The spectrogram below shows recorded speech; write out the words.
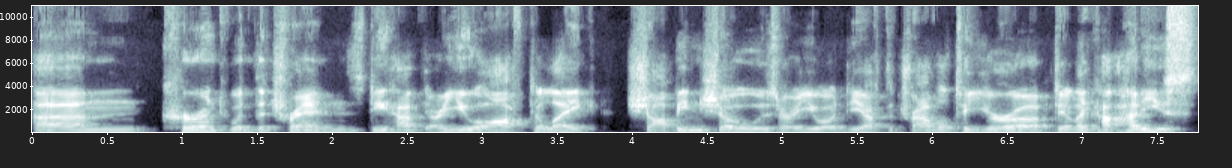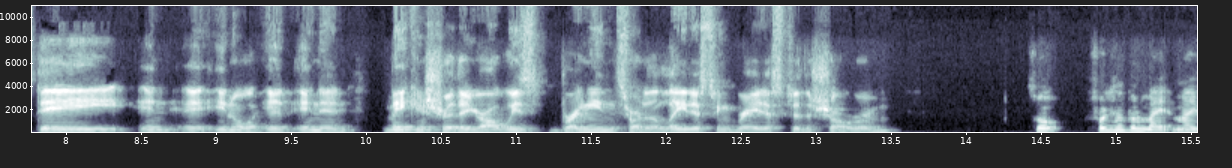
um current with the trends? Do you have are you off to like shopping shows or you do you have to travel to europe do, like how, how do you stay in you know in, in making sure that you're always bringing sort of the latest and greatest to the showroom for example my, my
